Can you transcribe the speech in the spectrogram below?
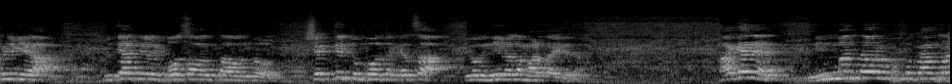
ಪೀಳಿಗೆಯ ವಿದ್ಯಾರ್ಥಿಗಳಿಗೆ ಬೋಧಿಸುವಂಥ ಒಂದು ಶಕ್ತಿ ತುಂಬುವಂಥ ಕೆಲಸ ಇವಾಗ ನೀವೆಲ್ಲ ಮಾಡ್ತಾ ಇದ್ದೀರ. ಹಾಗೇನೆ ನಿಮ್ಮಂಥವ್ರ ಮುಖಾಂತರ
